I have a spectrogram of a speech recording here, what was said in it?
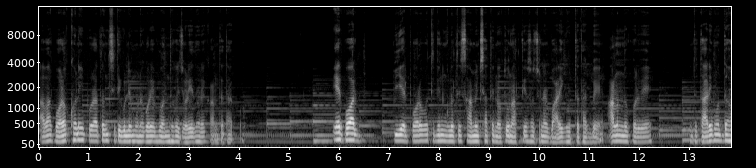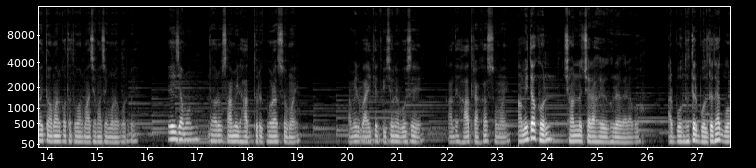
আবার পরক্ষণেই পুরাতন স্মৃতিগুলি মনে করে বন্ধুকে জড়িয়ে ধরে কাঁদতে থাকব। এরপর বিয়ের পরবর্তী দিনগুলোতে স্বামীর সাথে নতুন আত্মীয় স্বজনের বাড়ি ঘুরতে থাকবে, আনন্দ করবে। কিন্তু তারই মধ্যে হয়তো আমার কথা তোমার মাঝে মাঝে মনে পড়বে। এই যেমন ধরো স্বামীর হাত ধরে ঘোরার সময়, স্বামীর বাইকের পিছনে বসে কাঁধে হাত রাখার সময় আমি তখন ছন্নচেরা হয়ে ঘুরে বেড়াবো। আর বন্ধুদের বলতে থাকব,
